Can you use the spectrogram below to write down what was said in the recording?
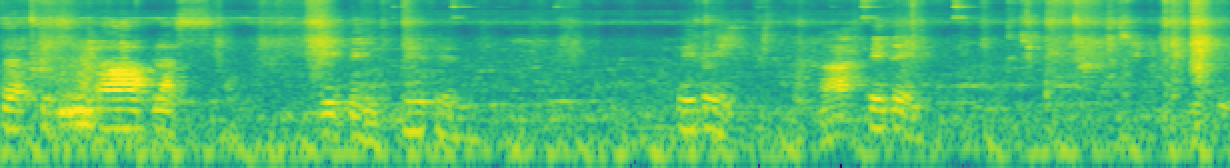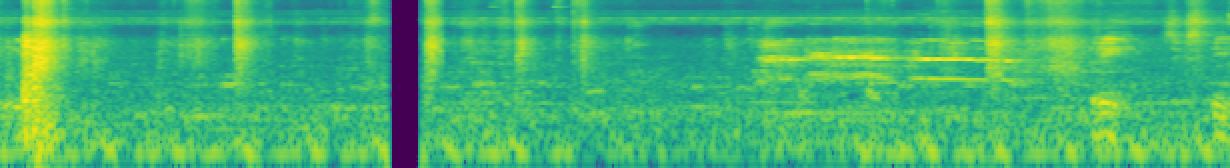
30. Ah, plus 18. 18. 18. Ha? 18. 3, 16.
